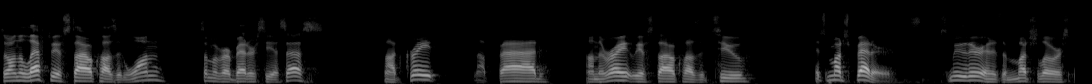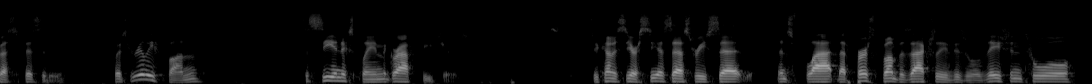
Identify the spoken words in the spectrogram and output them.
So on the left, we have Style Closet 1, some of our better CSS. Not great, not bad. On the right, we have Style Closet 2. It's much better. It's smoother, and it's a much lower specificity. But it's really fun to see and explain the graph features. So you kind of see our CSS reset, then it's flat. That first bump is actually a visualization tool,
